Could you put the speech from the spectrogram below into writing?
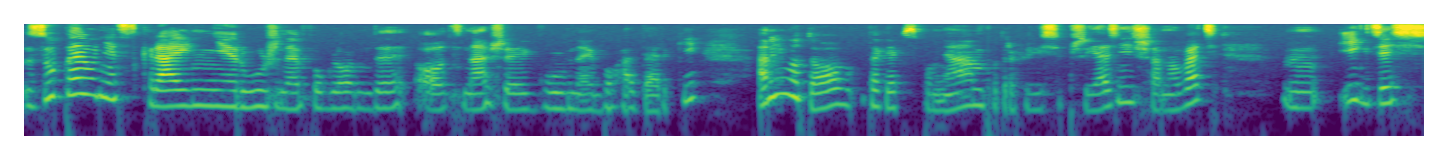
zupełnie skrajnie różne poglądy od naszej głównej bohaterki, a mimo to, tak jak wspomniałam, potrafili się przyjaźnić, szanować i gdzieś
